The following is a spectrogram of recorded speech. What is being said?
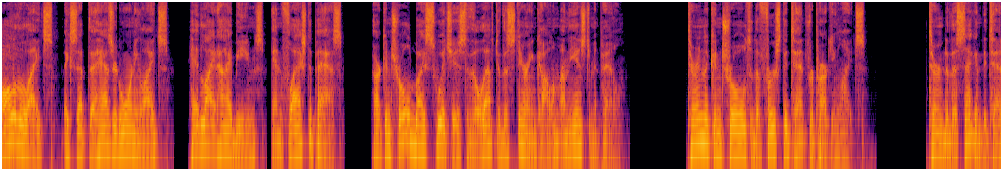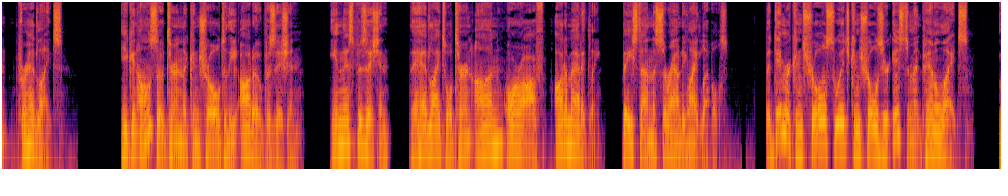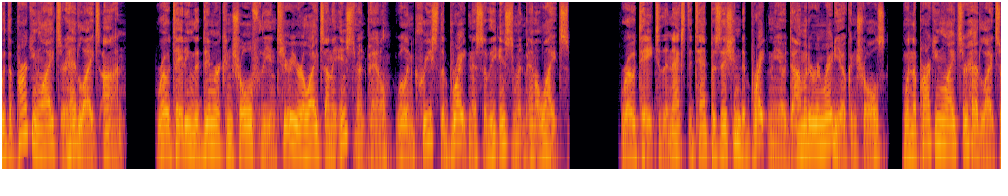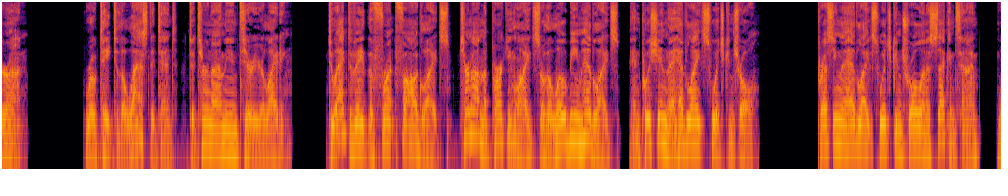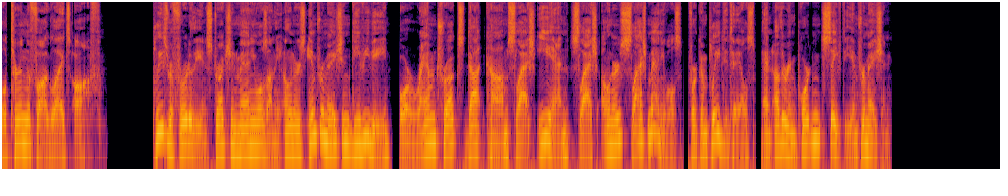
All of the lights, except the hazard warning lights, headlight high beams, and flash to pass, are controlled by switches to the left of the steering column on the instrument panel. Turn the control to the first detent for parking lights. Turn to the second detent for headlights. You can also turn the control to the auto position. In this position, the headlights will turn on or off automatically based on the surrounding light levels. The dimmer control switch controls your instrument panel lights. With the parking lights or headlights on, rotating the dimmer control for the interior lights on the instrument panel will increase the brightness of the instrument panel lights. Rotate to the next detent position to brighten the odometer and radio controls when the parking lights or headlights are on. Rotate to the last detent to turn on the interior lighting. To activate the front fog lights, turn on the parking lights or the low beam headlights and push in the headlight switch control. Pressing the headlight switch control in a second time will turn the fog lights off. Please refer to the instruction manuals on the owner's information DVD or ramtrucks.com slash en slash owners slash manuals for complete details and other important safety information.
